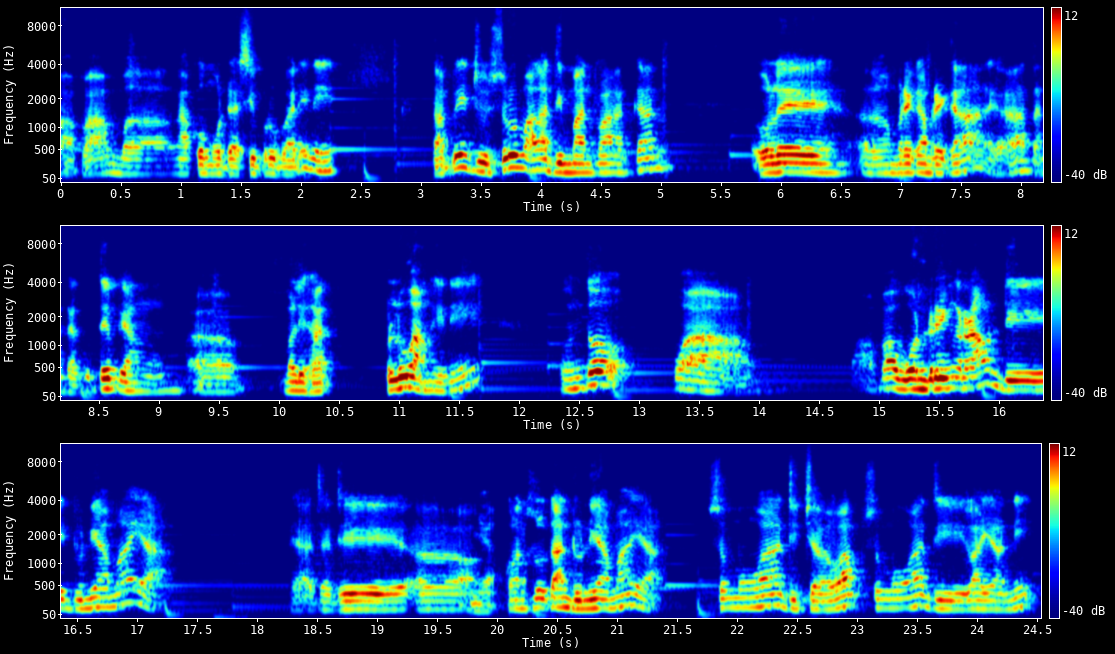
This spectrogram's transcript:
apa mengakomodasi perubahan ini, tapi justru malah dimanfaatkan oleh eh, mereka-mereka ya tanda kutip yang eh, melihat peluang ini untuk wah apa wandering around di dunia maya. Ya, jadi uh, ya. konsultan dunia maya. Semua dijawab, semua dilayani,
